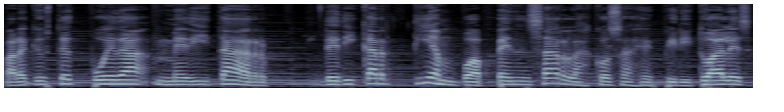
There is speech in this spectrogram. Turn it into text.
para que usted pueda meditar, dedicar tiempo a pensar las cosas espirituales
